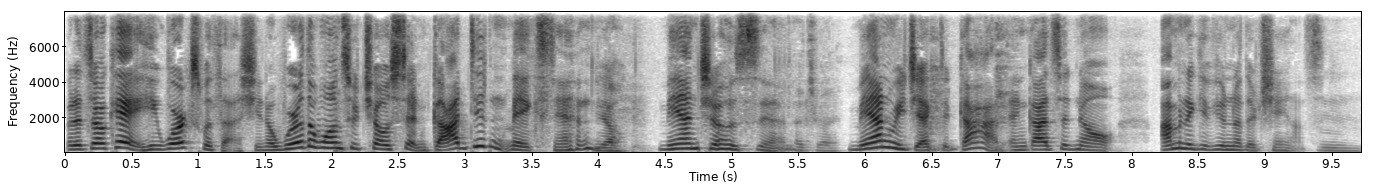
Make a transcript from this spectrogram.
But it's okay. He works with us. You know, we're the ones who chose sin. God didn't make sin. Yeah. Man chose sin. That's right. Man rejected God, and God said, "No, I'm going to give you another chance. Mm.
